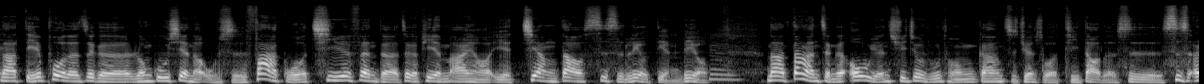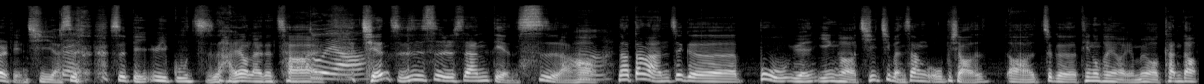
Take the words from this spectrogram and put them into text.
那跌破了这个荣枯线的五十，法国七月份的这个 PMI 哈也降到四十六点六。嗯。那当然，整个欧元区就如同刚刚紫娟所提到的，是四十二点七啊，是 是比预估值还要来的差，欸。对啊，前值是四十三点四啊哈。那当然，这个不无原因哈。其实基本上，我不晓得啊，这个听众朋友有没有看到？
